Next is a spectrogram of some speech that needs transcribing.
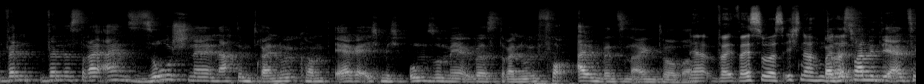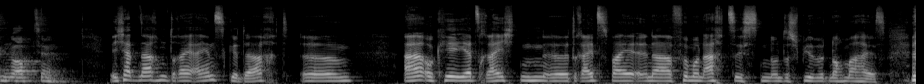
wenn, wenn das 3-1 so schnell nach dem 3-0 kommt, ärgere ich mich umso mehr über das 3-0, vor allem wenn es ein Eigentor war. Ja, we weißt du, was ich nach dem Weil 3 das war nicht die einzige Option. Ich habe nach dem 3-1 gedacht, ähm, ah, okay, jetzt reicht ein äh, 3-2 in der 85. und das Spiel wird nochmal heiß.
